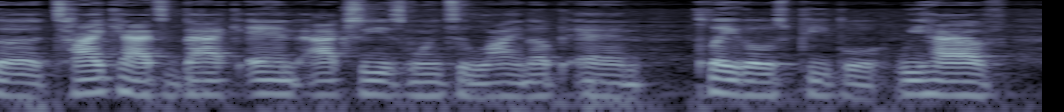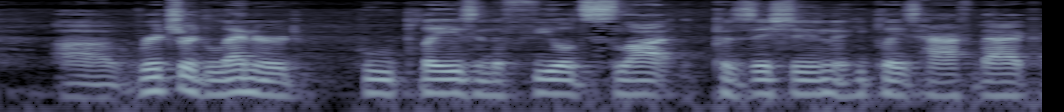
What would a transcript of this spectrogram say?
the Ticats back end actually is going to line up and play those people. We have uh, Richard Leonard who plays in the field slot position. He plays halfback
